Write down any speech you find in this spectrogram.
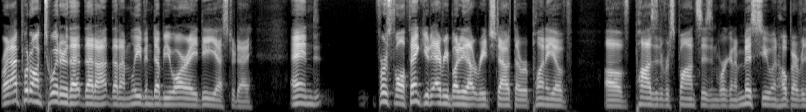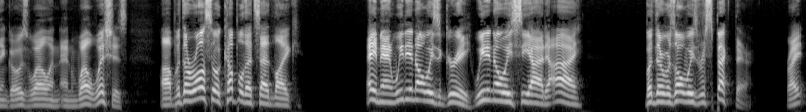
Right? I put on Twitter that, that, I, that I'm leaving WRAD yesterday. And first of all, thank you to everybody that reached out. There were plenty of, of positive responses, and we're going to miss you and hope everything goes well and, and well wishes. Uh, but there were also a couple that said, like, hey, man, we didn't always agree. We didn't always see eye to eye, but there was always respect there, right?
